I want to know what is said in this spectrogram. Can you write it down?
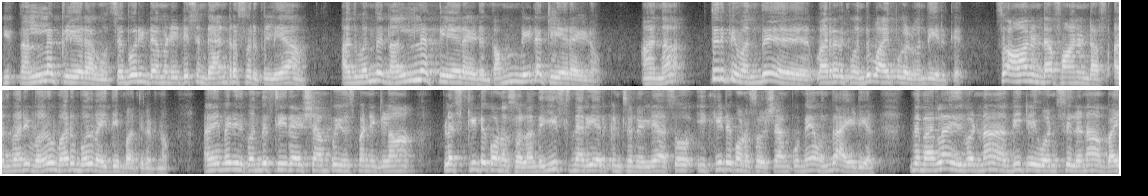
நல்லா கிளியர் ஆகும். செபோரிக் டெர்மடைட்டிஸ் டேண்ட்ரஃப் இருக்கு இல்லையா? அது வந்து நல்லா கிளியர் ஆகிடும் கம்ப்ளீட்டாக கிளியர் ஆகிடும் ஆனால் திருப்பி வந்து வர்றதுக்கு வந்து வாய்ப்புகள் வந்து இருக்குது so on and off on and off அது மாதிரி வரும் வரும்போது வைத்தியம் பார்த்துக்கிடணும். அதேமாதிரி இதுக்கு வந்து ஸ்டீராய்டு ஷாம்பு யூஸ் பண்ணிக்கலாம். ப்ளஸ் கீட்டகோனசோல் அந்த ஈஸ்ட் நிறைய இருக்குன்னு சொன்னேன் இல்லையா? ஸோ கீட்டகோனசோல் ஷாம்புமே வந்து ஐடியல் இந்த மாதிரிலாம் இது பண்ணால் வீக்லி ஒன்ஸ் இல்லைனா பை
